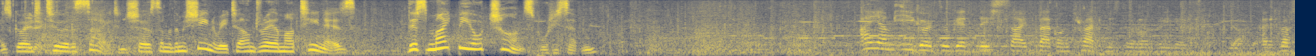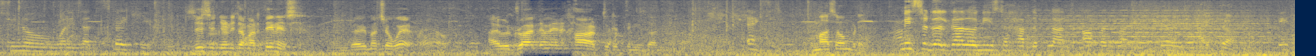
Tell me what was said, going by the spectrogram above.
Is going to tour the site and show some of the machinery to Andrea Martinez. This might be your chance, 47. I am eager to get this site back on track, Mr. Rodriguez. I trust you know what is at stake here. Si, señorita Martinez. I'm very much aware. I will drive the men hard to get things done. Excellent. Más hombre. Mr. Delgado needs to have the plant up and running very fast. It's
